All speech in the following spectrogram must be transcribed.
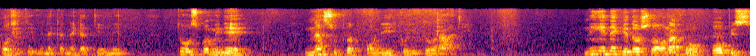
pozitivni, nekad negativni, to spominje nasuprot onih koji to radi. Nije negdje došlo onako opis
